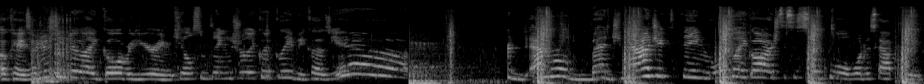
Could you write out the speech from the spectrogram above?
Okay, so I just need to like go over here and kill some things really quickly because yeah. emerald mag- magic thing. Oh my gosh, this is so cool. What is happening?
